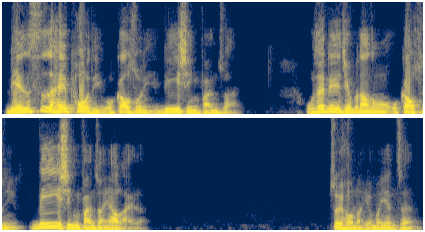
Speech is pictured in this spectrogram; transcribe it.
连四黑破底，我告诉你，V 型反转。我在那天节目当中，我告诉你，V 型反转要来了。最后呢，有没有验证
